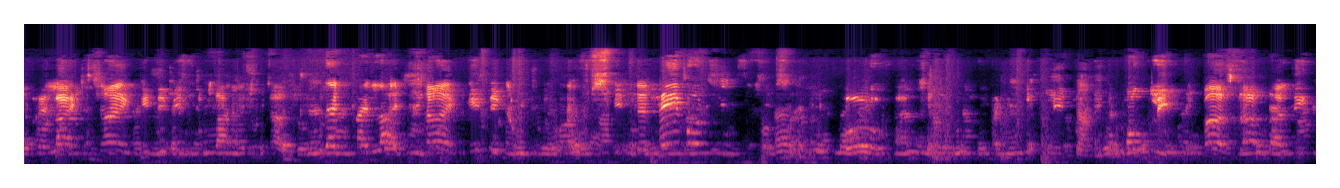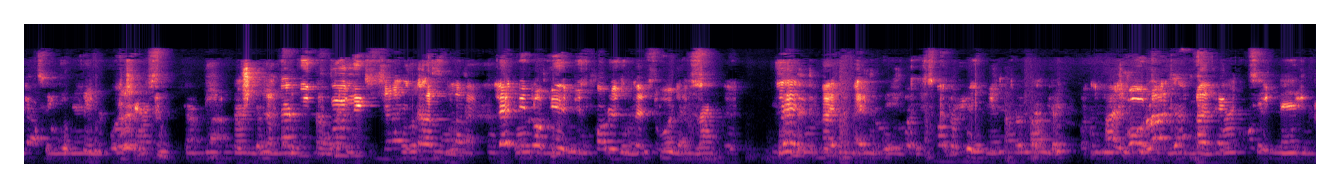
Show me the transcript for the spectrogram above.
my light shine in the midst of life. Let my light shine in the midst of light. in the name of Jesus. Oh, only Lika. Let me truly shine as light. Let me not be a discouragement to others. Let my life or rather an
